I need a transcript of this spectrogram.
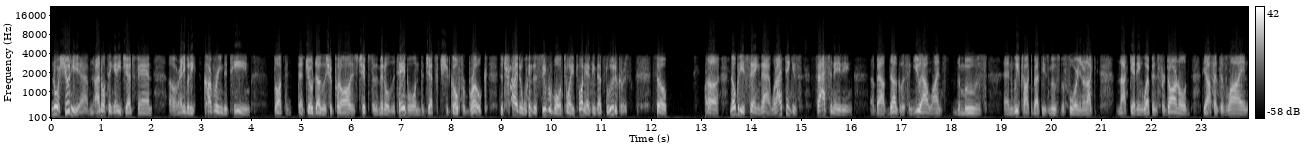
nor should he have. I don't think any Jet fan uh, or anybody covering the team thought that, that Joe Douglas should put all his chips to the middle of the table and the Jets should go for broke to try to win the Super Bowl in 2020. I think that's ludicrous. So uh, nobody is saying that. What I think is fascinating about Douglas, and you outlined the moves, and we've talked about these moves before. You know, not not getting weapons for Darnold, the offensive line,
